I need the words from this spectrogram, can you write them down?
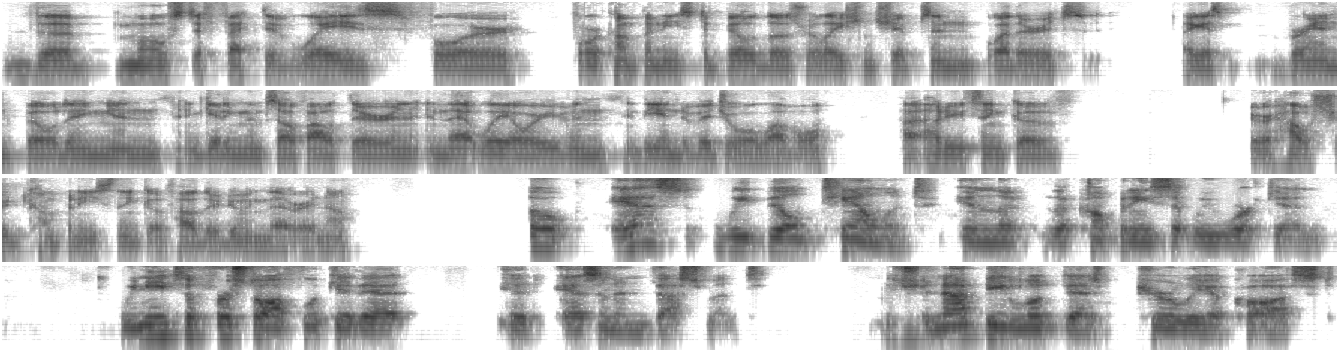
the most effective ways for for companies to build those relationships and whether it's I guess brand building and, and getting themselves out there in, in that way or even the individual level? How, how do you think of or how should companies think of how they're doing that right now? So as we build talent in the, the companies that we work in, we need to first off look at it, it as an investment. It should not be looked as purely a cost.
